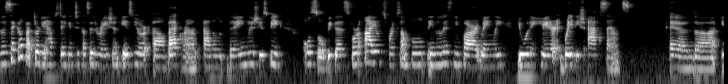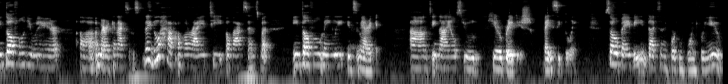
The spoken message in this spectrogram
the second factor you have to take into consideration is your uh, background and the English you speak also because for IELTS, for example, in the listening part mainly, you will hear British accents. And uh, in TOEFL, you will hear uh, American accents. They do have a variety of accents, but in TOEFL, mainly it's American. And in IELTS, you'll hear British, basically. So maybe that's an important point for you.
